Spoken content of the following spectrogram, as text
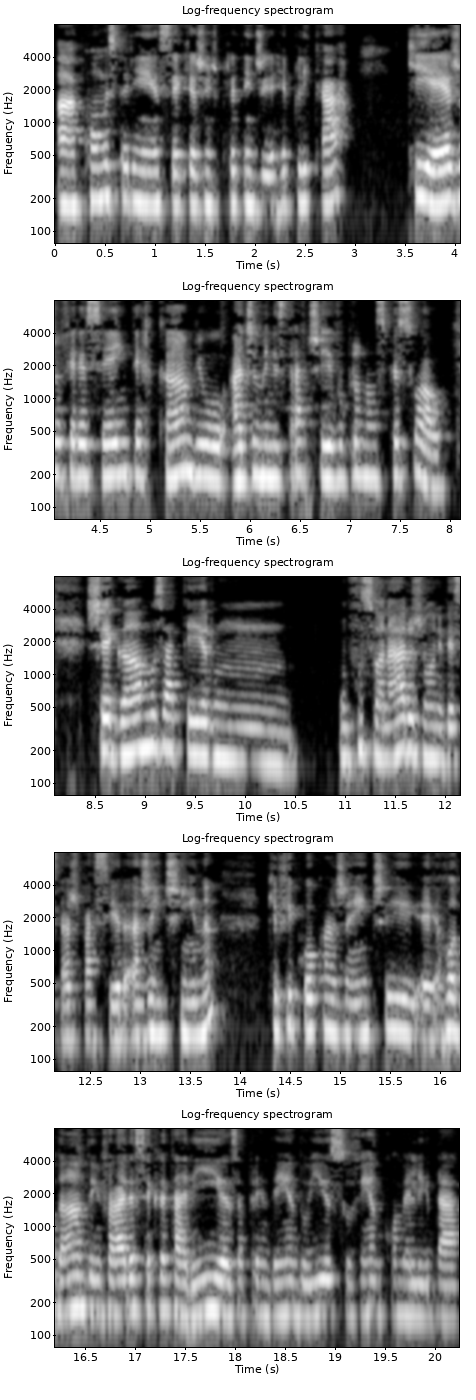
ah, com uma experiência que a gente pretendia replicar que é de oferecer intercâmbio administrativo para o nosso pessoal. Chegamos a ter um, um funcionário de uma universidade parceira argentina que ficou com a gente é, rodando em várias secretarias, aprendendo isso, vendo como é lidar,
